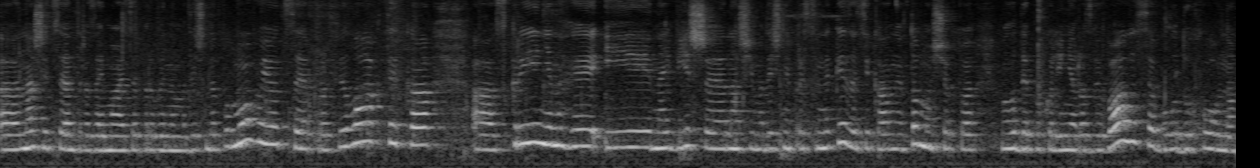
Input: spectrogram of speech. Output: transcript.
Е, Наш центр займається первинною медичною допомогою. Це профілактика, е, скринінги і найбільше наші медичні працівники зацікавлені в тому, щоб молоде покоління розвивалося, було духовно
